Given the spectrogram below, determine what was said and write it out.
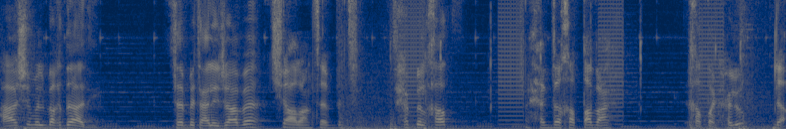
هاشم البغدادي تثبت على الإجابة؟ إن شاء الله نثبت. تحب الخط؟ نحب الخط طبعا. خطك حلو؟ لا.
